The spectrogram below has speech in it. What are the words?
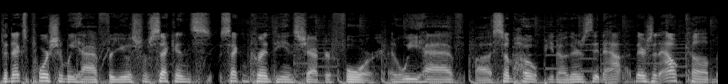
the next portion we have for you is from second second corinthians chapter 4 and we have uh, some hope you know there's an out, there's an outcome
